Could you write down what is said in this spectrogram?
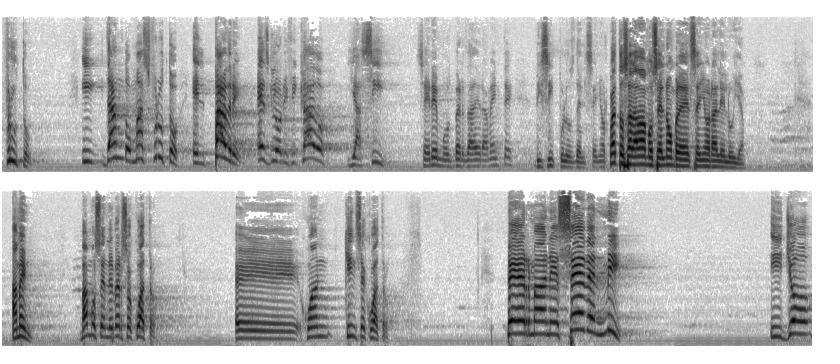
fruto. Y dando más fruto, el Padre es glorificado y así seremos verdaderamente discípulos del Señor. ¿Cuántos alabamos el nombre del Señor? Aleluya. Amén. Vamos en el verso 4. Eh, Juan 15, 4. Permaneced en mí y yo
